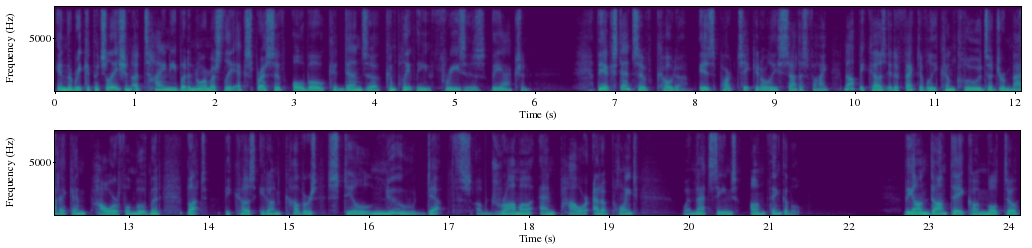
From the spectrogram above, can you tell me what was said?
In the recapitulation, a tiny but enormously expressive oboe cadenza completely freezes the action. The extensive coda is particularly satisfying, not because it effectively concludes a dramatic and powerful movement, but because it uncovers still new depths of drama and power at a point when that seems unthinkable. The andante con moto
